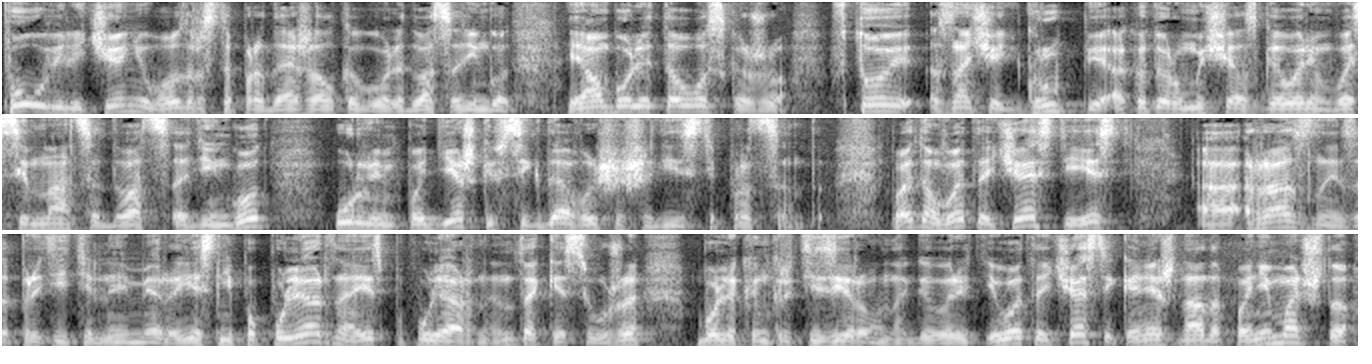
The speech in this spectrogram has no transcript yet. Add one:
по увеличению возраста продажи алкоголя, 21 год. Я вам более того скажу, в той, значит, группе, о которой мы сейчас говорим, 18-21 год, уровень поддержки всегда выше 60%. Поэтому в этой части есть а, разные запретительные меры. Есть непопулярные, а есть популярные. Ну, так, если уже более конкретизированно говорить. И в этой части, конечно, надо понимать, что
